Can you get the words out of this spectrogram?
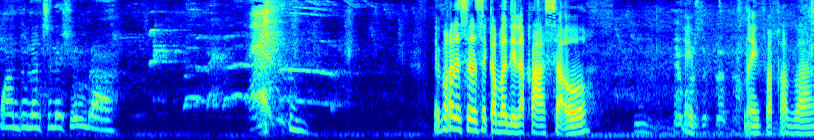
Wando lang sila simbra. May pakala sila sa kaba nila kasa, oh. May, may pakaba.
